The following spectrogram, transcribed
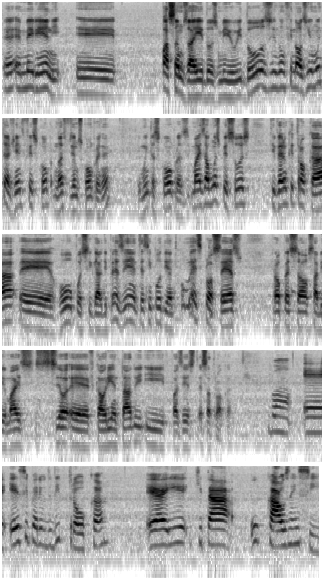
É, é, é, passamos aí 2012, no finalzinho muita gente fez compras, nós fizemos compras, né? E muitas compras, mas algumas pessoas tiveram que trocar é, roupas, cigarro de presente, assim por diante. Como é esse processo para o pessoal saber mais, se, é, ficar orientado e, e, fazer essa troca? Bom, é, esse período de troca é aí que está o caos em si.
